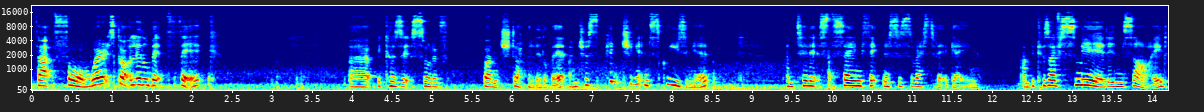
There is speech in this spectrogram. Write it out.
that form where it's got a little bit thick uh, because it's sort of bunched up a little bit. I'm just pinching it and squeezing it until it's the same thickness as the rest of it again. And because I've smeared inside,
